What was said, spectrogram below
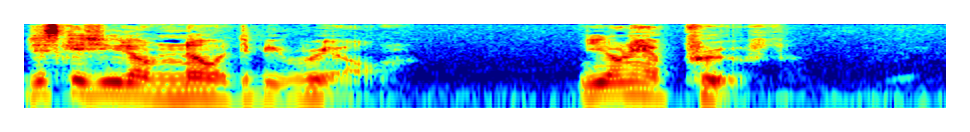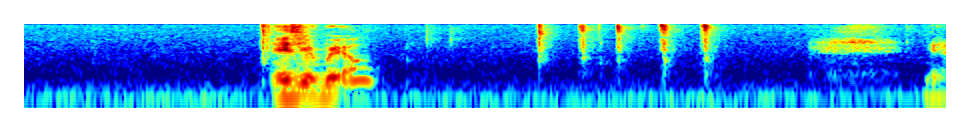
Just because you don't know it to be real, you don't have proof. Is it real? Know,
